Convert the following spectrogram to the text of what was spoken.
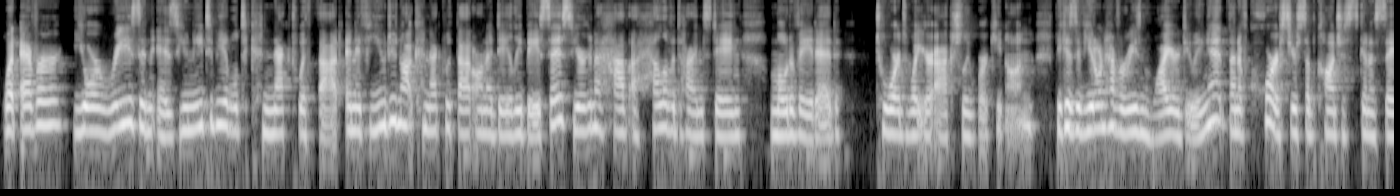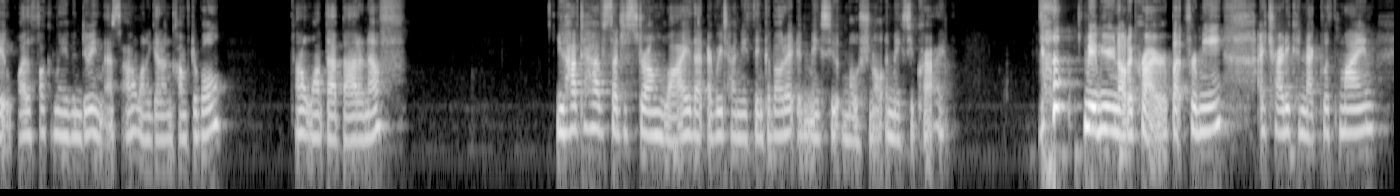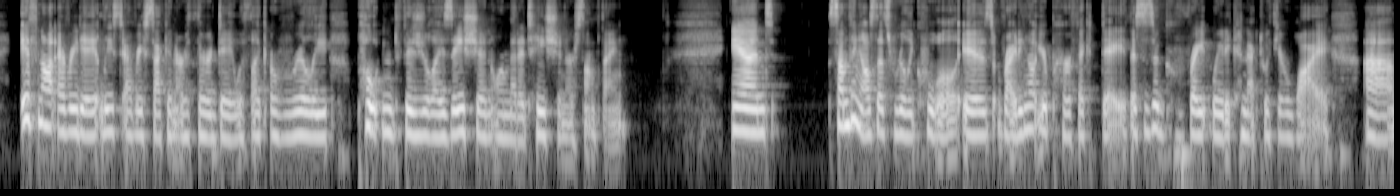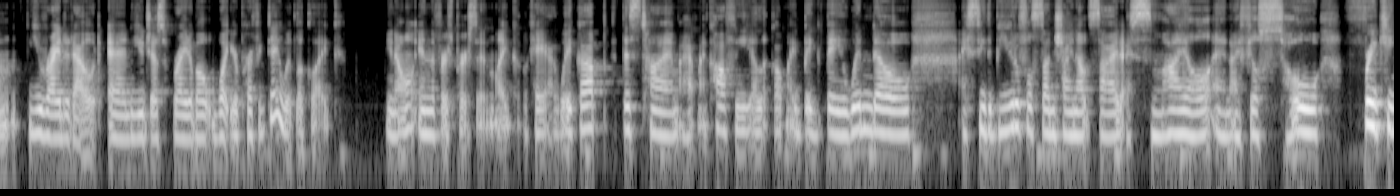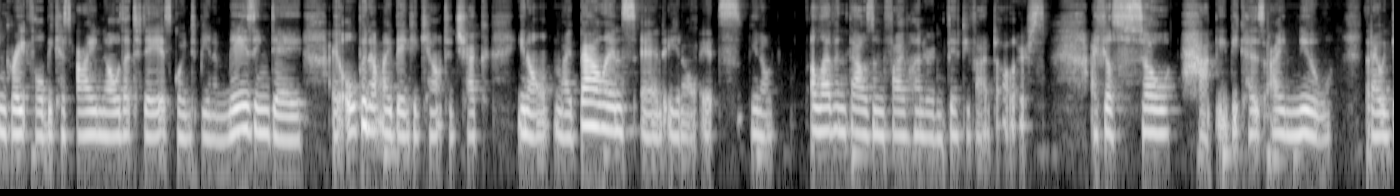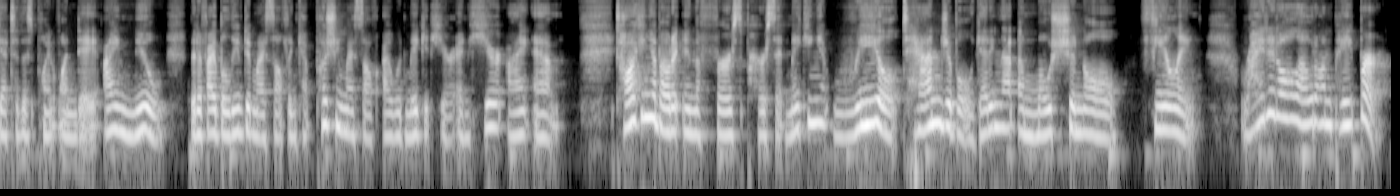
whatever your reason is you need to be able to connect with that and if you do not connect with that on a daily basis you're going to have a hell of a time staying motivated towards what you're actually working on. Because if you don't have a reason why you're doing it, then of course your subconscious is going to say, Why the fuck am I even doing this? I don't want to get uncomfortable. I don't want that bad enough. You have to have such a strong why that every time you think about it, it makes you emotional, it makes you cry. Maybe you're not a crier, but for me, I try to connect with mine if not every day, at least every second or third day with like a really potent visualization or meditation or something. And something else that's really cool is writing out your perfect day. This is a great way to connect with your why. Um, you write it out and you just write about what your perfect day would look like, you know, in the first person. Like, okay, I wake up at this time, I have my coffee, I look out my big bay window, I see the beautiful sunshine outside, I smile, and I feel so freaking grateful because I know that today is going to be an amazing day. I open up my bank account to check, you know, my balance and, you know, it's, you know, $11,555. I feel so happy because I knew that I would get to this point one day. I knew that if I believed in myself and kept pushing myself, I would make it here. And here I am, talking about it in the first person, making it real, tangible, getting that emotional feeling. Write it all out on paper.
